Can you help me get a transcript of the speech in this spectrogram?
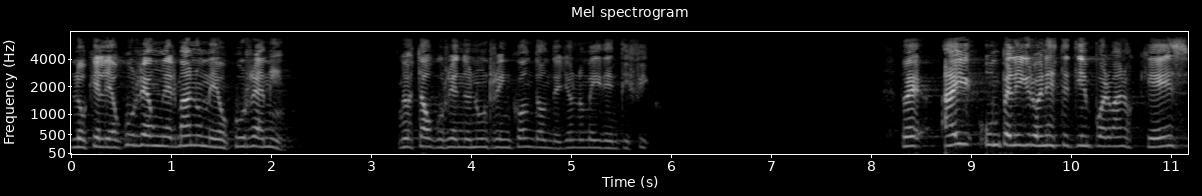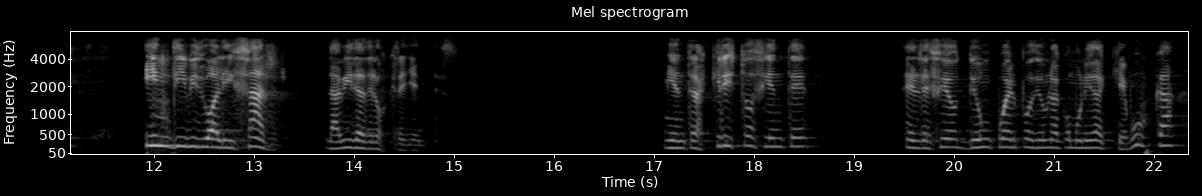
lo que le ocurre a un hermano me ocurre a mí. No está ocurriendo en un rincón donde yo no me identifico. Entonces, hay un peligro en este tiempo, hermanos, que es individualizar la vida de los creyentes. Mientras Cristo siente el deseo de un cuerpo, de una comunidad que busca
